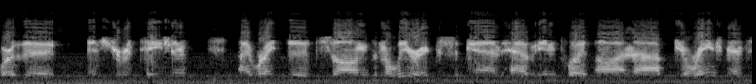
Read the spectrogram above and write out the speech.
or the instrumentation. I write the songs and the lyrics and have input on uh, the arrangements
